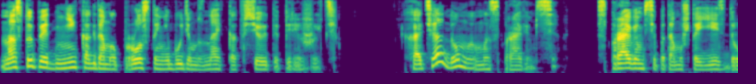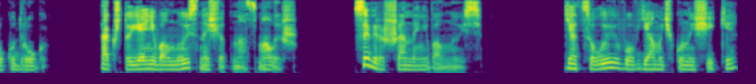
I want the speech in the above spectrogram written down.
наступят дни, когда мы просто не будем знать, как все это пережить. Хотя, думаю, мы справимся. Справимся, потому что есть друг у друга. Так что я не волнуюсь насчет нас, малыш совершенно не волнуюсь. Я целую его в ямочку на щеке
